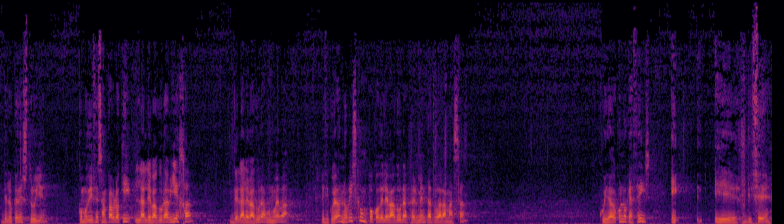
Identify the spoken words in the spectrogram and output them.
de lo que destruye. Como dice San Pablo aquí, la levadura vieja de la levadura nueva. Dice, cuidado, ¿no veis que un poco de levadura fermenta toda la masa? Cuidado con lo que hacéis. Eh, eh, dice,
